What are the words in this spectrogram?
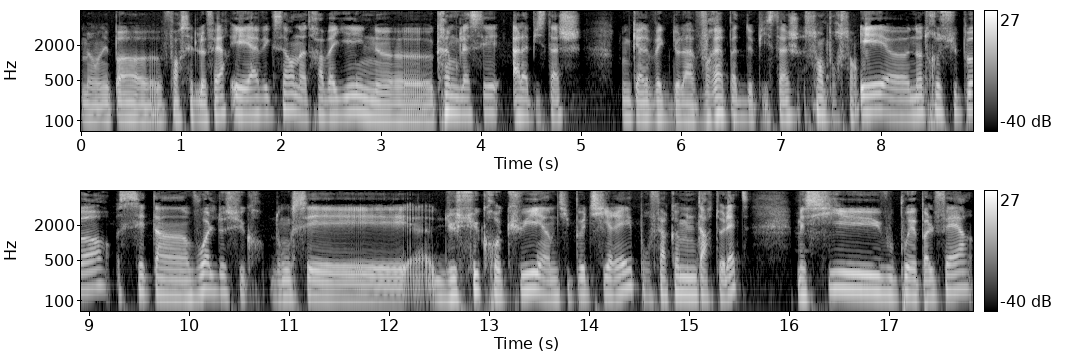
mais on n'est pas euh, forcé de le faire. Et avec ça on a travaillé une crème glacée à la pistache. Donc avec de la vraie pâte de pistache 100% et notre support c'est un voile de sucre. Donc c'est du sucre cuit un petit peu tiré pour faire comme une tartelette. Mais si vous pouvez pas le faire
